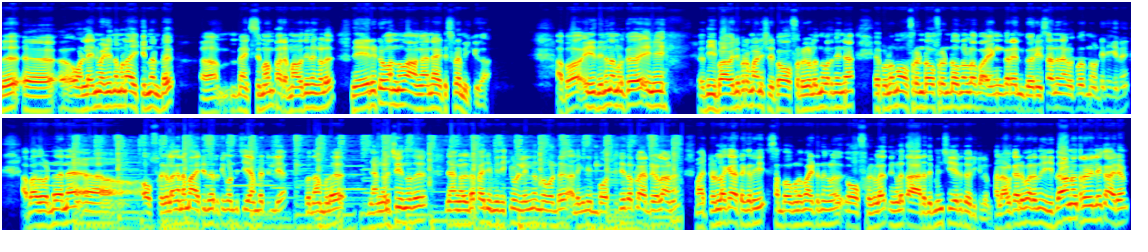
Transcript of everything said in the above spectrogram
ഇത് ഓൺലൈൻ വഴി നമ്മൾ അയക്കുന്നുണ്ട്. മാക്സിമം പരമാവധി നിങ്ങൾ നേരിട്ട് വന്ന് വാങ്ങാനായിട്ട് ശ്രമിക്കുക. അപ്പോൾ ഇതിൽ നമുക്ക് ഇനി ദീപാവലി പ്രമാണിച്ച് ഇപ്പോൾ ഓഫറുകൾ എന്ന് പറഞ്ഞു കഴിഞ്ഞാൽ എപ്പോഴും ഓഫർ ഉണ്ട് ഓഫർ ഉണ്ടോ എന്നുള്ള ഭയങ്കര എൻക്വയറീസ് ആണ് ഞങ്ങൾക്ക് വന്നുകൊണ്ടിരിക്കുന്നത്. അപ്പോൾ അതുകൊണ്ട് തന്നെ ഓഫറുകൾ അങ്ങനെ മാറ്റി നിർത്തിക്കൊണ്ട് ചെയ്യാൻ പറ്റില്ല. അപ്പോൾ നമ്മൾ ഞങ്ങൾ ചെയ്യുന്നത് ഞങ്ങളുടെ പരിമിതിക്കുള്ളിൽ നിന്നുകൊണ്ട് അല്ലെങ്കിൽ ഇമ്പോർട്ട് ചെയ്ത പ്ലാന്റുകളാണ് മറ്റുള്ള കാറ്റഗറി സംഭവങ്ങളുമായിട്ട് നിങ്ങൾ ഓഫറുകൾ നിങ്ങൾ താരതമ്യം ചെയ്യരുത് ഒരിക്കലും. പല ആൾക്കാർ പറയുന്നത് ഇതാണ് അത്ര വലിയ കാര്യം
